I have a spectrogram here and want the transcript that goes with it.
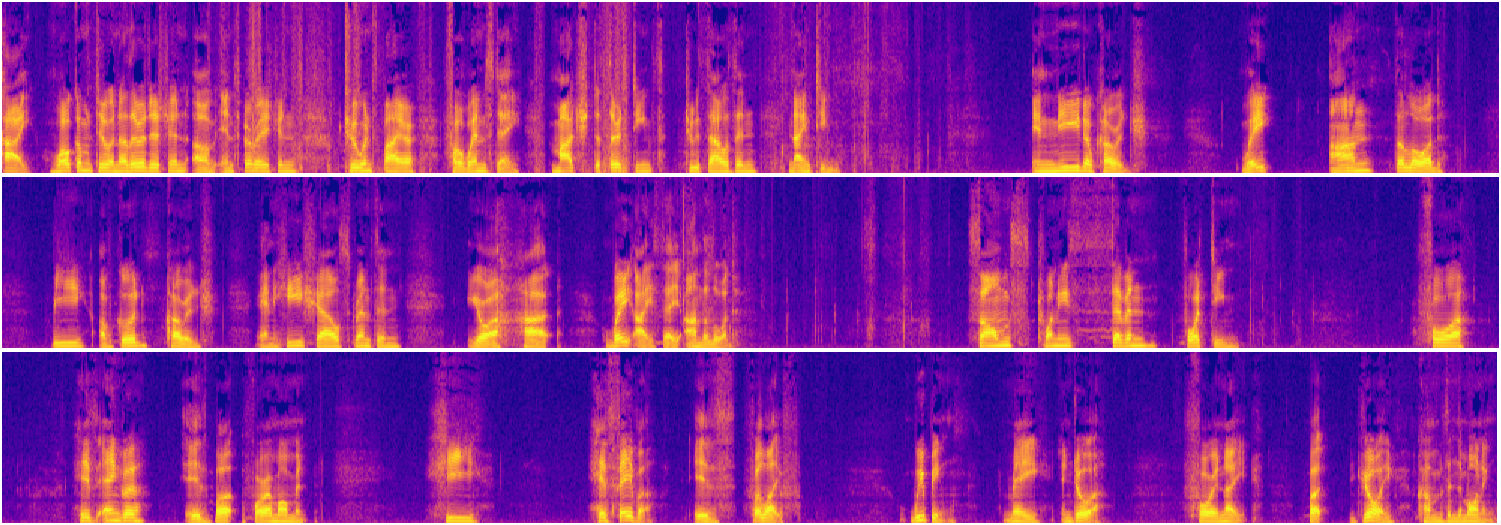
Hi, welcome to another edition of Inspiration to Inspire for Wednesday, March the 13th, 2019. In need of courage. Wait on the Lord. Be of good courage, and he shall strengthen your heart. Wait, I say, on the Lord. Psalms 27:14 For his anger is but for a moment. He his favor is for life. Weeping may endure for a night, but joy comes in the morning.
